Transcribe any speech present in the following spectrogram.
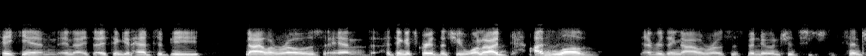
take in. And I, I think it had to be Nyla Rose, and I think it's great that she won. I I've loved everything Nyla Rose has been doing since since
